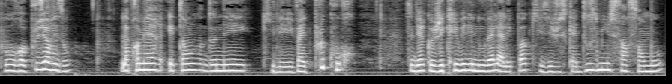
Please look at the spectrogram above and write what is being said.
Pour plusieurs raisons. La première étant donné qu'il va être plus court, c'est-à-dire que j'écrivais des nouvelles à l'époque qui faisaient jusqu'à 12 500 mots,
